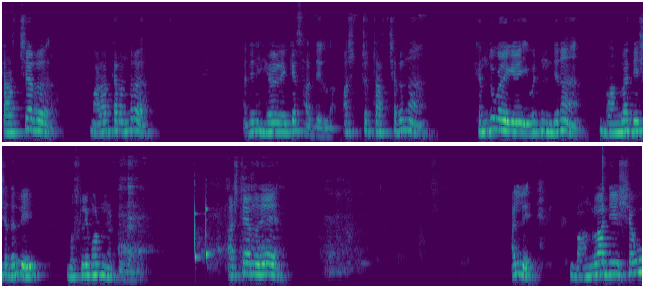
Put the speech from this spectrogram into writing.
ಟಾರ್ಚರ್ ಮಾಡತ್ತಾರಂದ್ರೆ ಅದೇನು ಹೇಳಲಿಕ್ಕೆ ಸಾಧ್ಯ ಇಲ್ಲ. ಅಷ್ಟು ಟಾರ್ಚರನ್ನು ಹಿಂದೂಗಳಿಗೆ ಇವತ್ತಿನ ದಿನ ಬಾಂಗ್ಲಾದೇಶದಲ್ಲಿ ಮುಸ್ಲಿಮರು ನೀಡ್ತಿದ್ದಾರೆ. ಅಷ್ಟೇ ಅಲ್ಲದೆ ಅಲ್ಲಿ ಬಾಂಗ್ಲಾದೇಶವು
